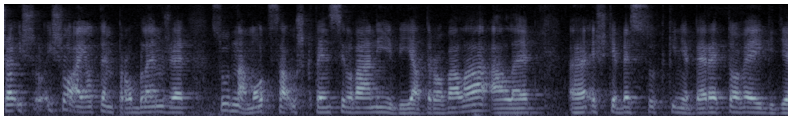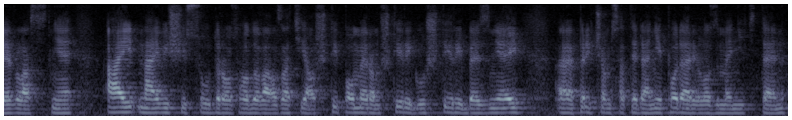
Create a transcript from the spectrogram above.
Čo išlo, išlo aj o ten problém, že súdna moc sa už k Pensylvánii vyjadrovala, ale e, ešte bez súdkyne Beretovej, kde vlastne aj najvyšší súd rozhodoval zatiaľ šty pomerom 4 ku 4 bez nej, e, pričom sa teda nepodarilo zmeniť ten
